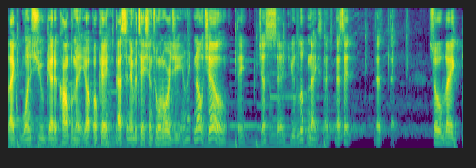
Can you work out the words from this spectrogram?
Like once you get a compliment yup okay that's an invitation to an orgy. And like no chill. They just said you look nice. That that's it. That that. So like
